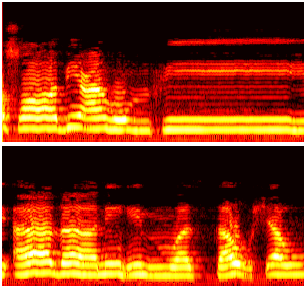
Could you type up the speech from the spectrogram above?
أَصَابِعَهُمْ فِي آذَانِهِمْ وَاسْتَغْشَوْا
